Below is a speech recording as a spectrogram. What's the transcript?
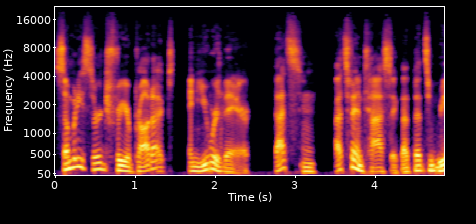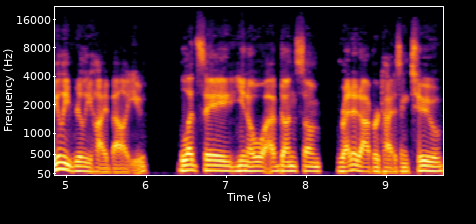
somebody searched for your product and you were there. That's mm. that's fantastic. That that's really really high value. Let's say you know I've done some Reddit advertising too.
